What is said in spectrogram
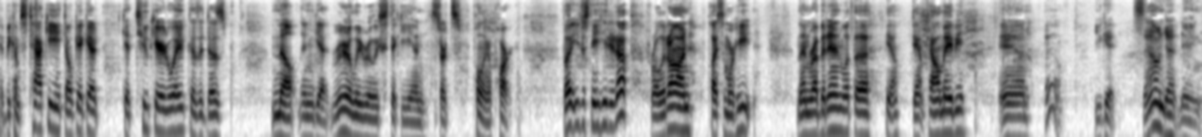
It becomes tacky. Don't get, get, get too carried away because it does melt and get really, really sticky and starts pulling apart. But you just need to heat it up, roll it on, apply some more heat, then rub it in with a, you know, damp towel maybe, and boom, you get sound deadening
